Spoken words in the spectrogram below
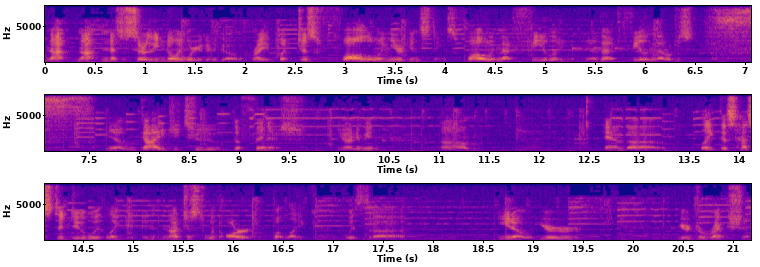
not not necessarily knowing where you're gonna go, right? But just following your instincts, following that feeling, you know, that feeling that'll just you know guide you to the finish. You know what I mean? Um, and uh, like this has to do with like not just with art, but like with uh, you know your your direction.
